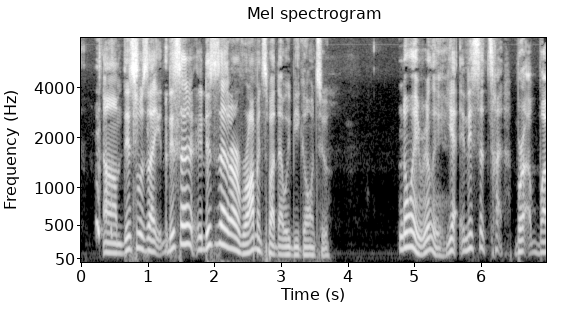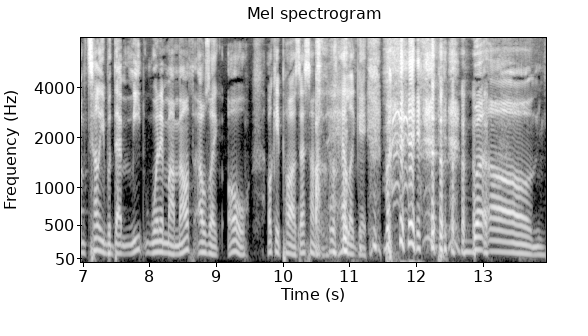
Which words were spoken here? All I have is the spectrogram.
um this was like this uh, this is at our ramen spot that we'd be going to. No way, really. Yeah, and it's a time, bro. I'm telling you, but that meat went in my mouth. I was like, oh, okay, pause. That sounded hella gay. But, but um,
